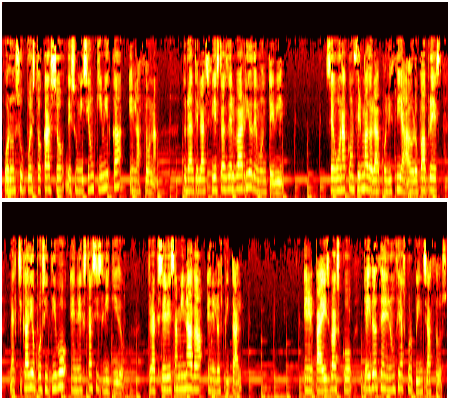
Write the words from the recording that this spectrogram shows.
por un supuesto caso de sumisión química en la zona durante las fiestas del barrio de Monteville. Según ha confirmado la policía a Europa Press, la chica dio positivo en éxtasis líquido, tras ser examinada en el hospital. En el País Vasco ya hay 12 denuncias por pinchazos,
